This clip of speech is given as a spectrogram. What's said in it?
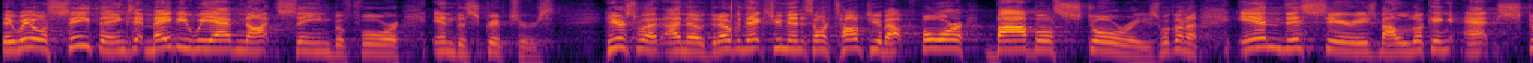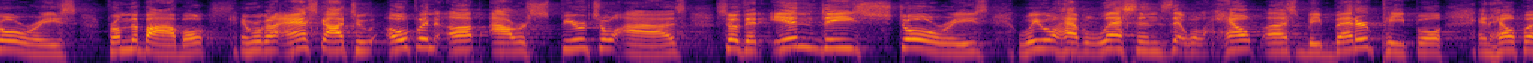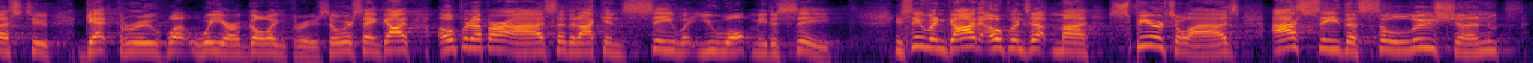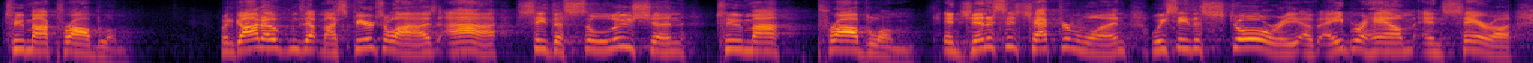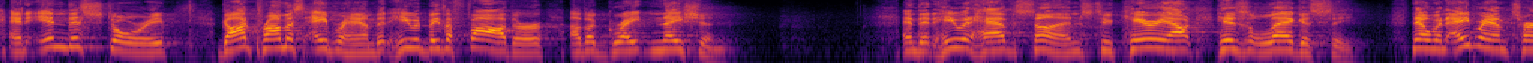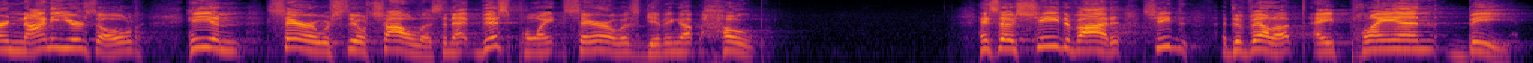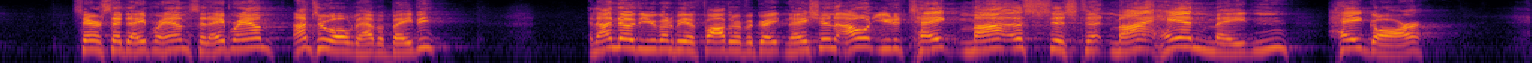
That we will see things that maybe we have not seen before in the scriptures. Here's what I know that over the next few minutes, I want to talk to you about four Bible stories. We're going to end this series by looking at stories from the Bible, and we're going to ask God to open up our spiritual eyes so that in these stories, we will have lessons that will help us be better people and help us to get through what we are going through. So we're saying, God, open up our eyes so that I can see what you want me to see. You see, when God opens up my spiritual eyes, I see the solution to my problem. When God opens up my spiritual eyes, I see the solution to my problem. In Genesis chapter 1, we see the story of Abraham and Sarah. And in this story, God promised Abraham that he would be the father of a great nation and that he would have sons to carry out his legacy. Now, when Abraham turned 90 years old, he and Sarah were still childless. And at this point, Sarah was giving up hope. And so she divided, she developed a plan B. Sarah said to Abraham, said, Abraham, I'm too old to have a baby. And I know that you're going to be a father of a great nation. I want you to take my assistant, my handmaiden, Hagar,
